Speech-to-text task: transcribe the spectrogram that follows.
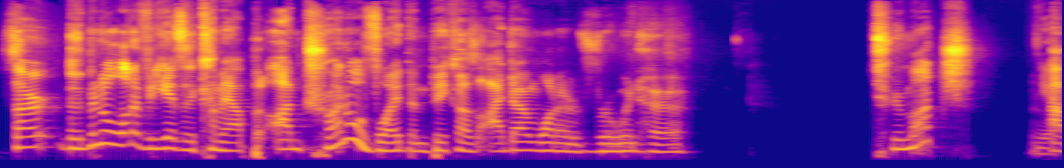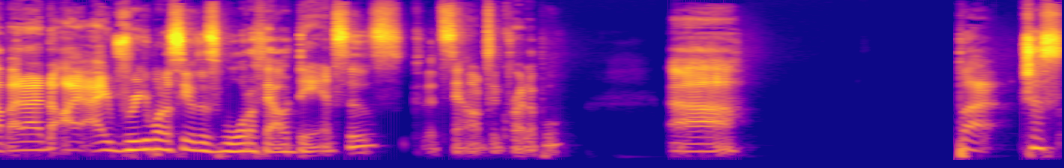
So there's been a lot of videos that have come out, but I'm trying to avoid them because I don't want to ruin her too much. Yeah. Um, and I, I really want to see what this waterfowl dances because it sounds incredible. Uh, but just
